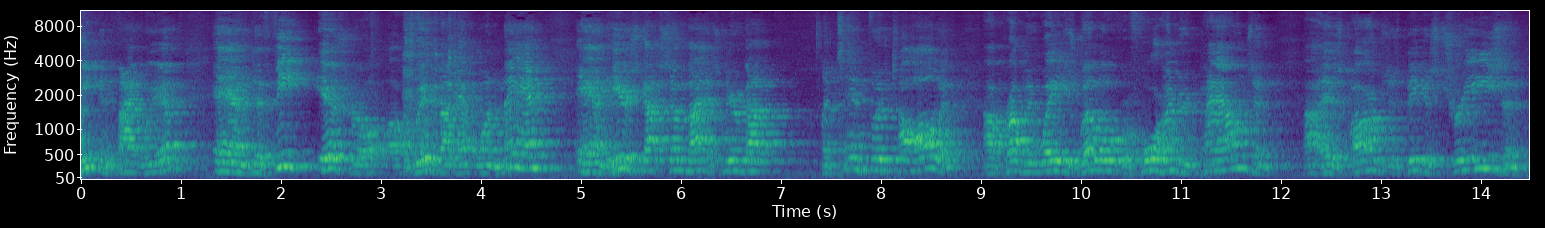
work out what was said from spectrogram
he can fight with, and defeat Israel with by that one man. And here's got somebody that's near about a 10 foot tall and probably weighs well over 400 pounds, and uh, his arms as big as trees and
